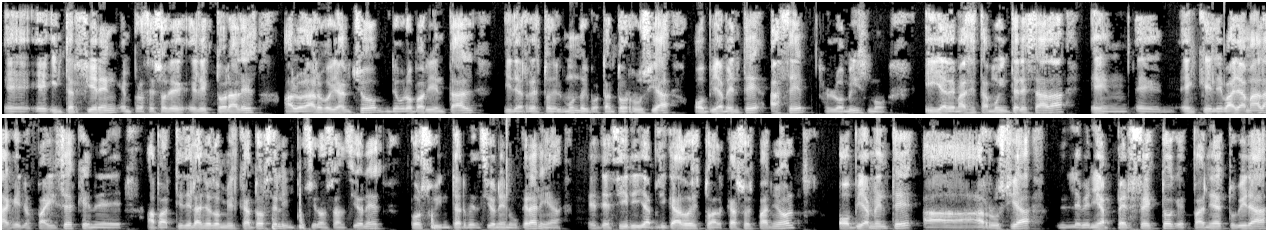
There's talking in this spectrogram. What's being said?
eh, eh, interfieren en procesos electorales a lo largo y ancho de Europa Oriental y del resto del mundo. Y por tanto Rusia obviamente hace lo mismo. Y además está muy interesada en, que le vaya mal a aquellos países que eh, a partir del año 2014 le impusieron sanciones por su intervención en Ucrania. Es decir, y aplicado esto al caso español, obviamente a, Rusia le venía perfecto que España estuviera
